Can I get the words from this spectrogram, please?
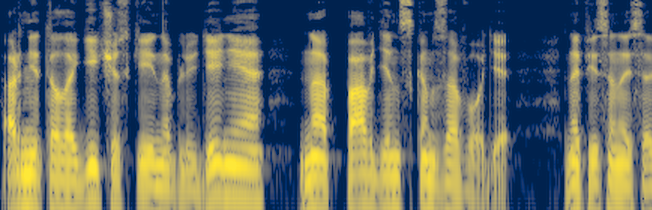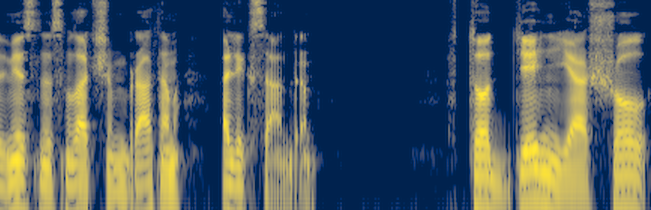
«Орнитологические наблюдения на Павдинском заводе», написанной совместно с младшим братом Александром. В тот день я шел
